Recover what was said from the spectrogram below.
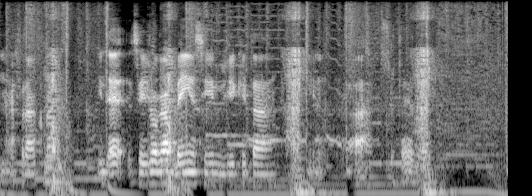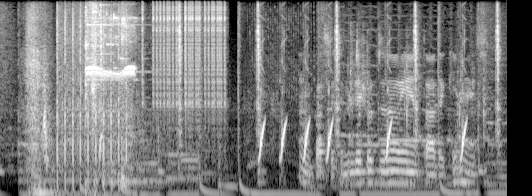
Não é fraco não. E é, se jogar bem assim, no dia que tá... Ah, você tá passei, você me deixou desorientado aqui, mas...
